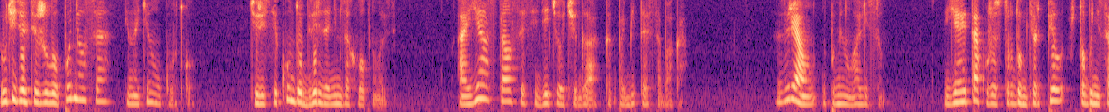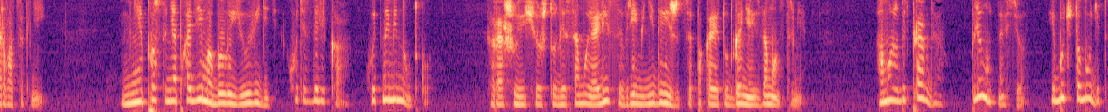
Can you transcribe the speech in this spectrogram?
Учитель тяжело поднялся и накинул куртку. Через секунду дверь за ним захлопнулась. А я остался сидеть у очага, как побитая собака. Зря он упомянул Алису. Я и так уже с трудом терпел, чтобы не сорваться к ней. Мне просто необходимо было ее увидеть, хоть издалека, хоть на минутку. Хорошо еще, что для самой Алисы время не движется, пока я тут гоняюсь за монстрами. А может быть, правда? Плюнуть на все. И будь что будет.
